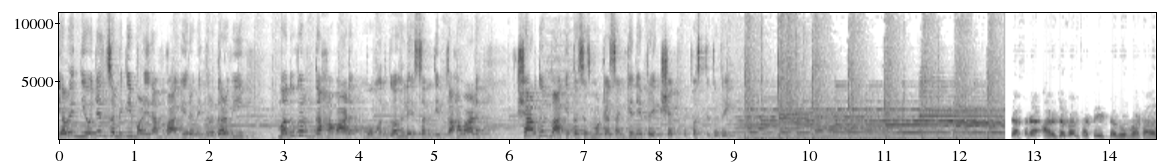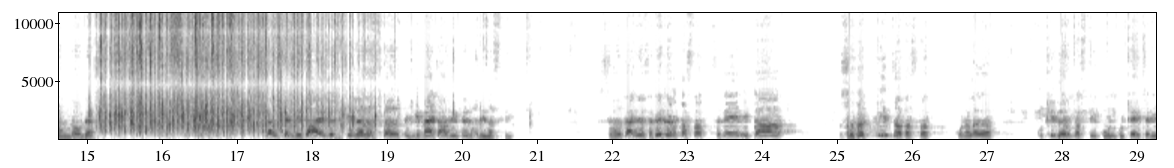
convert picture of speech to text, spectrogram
यावेळी नियोजन समिती बळीराम पागी रवींद्र दळवी मधुकर दहावाड मोहन गहले संदीप दहावाड शार्दूल बागे तसेच मोठ्या संख्येने प्रेक्षक उपस्थित होते. त्या सगळ्या आयोजकांसाठी एकदा जोरदार टाळा होऊन जाऊ द्या. कारण त्यांनी जर आयोजन केलं नसतं तर ही मॅच आज इथे झाली नसती. सहकार्य सगळे करत असतात सगळे एका सोबत येत जात असतात. कोणाला कुठली गरज असते कोण कुठल्या याच्याने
